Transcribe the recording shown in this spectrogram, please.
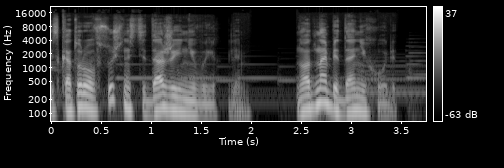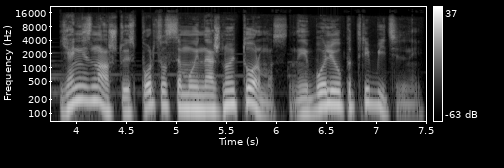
из которого в сущности даже и не выехали но одна беда не ходит. Я не знал, что испортился мой ножной тормоз, наиболее употребительный.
